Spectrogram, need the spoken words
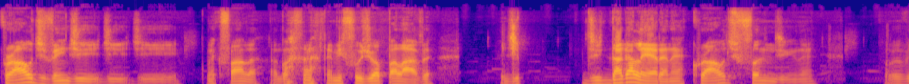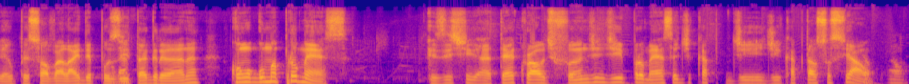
crowd vem de, de, de, como é que fala agora me fugiu a palavra de, de da galera né crowdfunding né aí o pessoal vai lá e deposita a grana com alguma promessa existe até crowdfunding de promessa de, cap, de, de capital social não.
